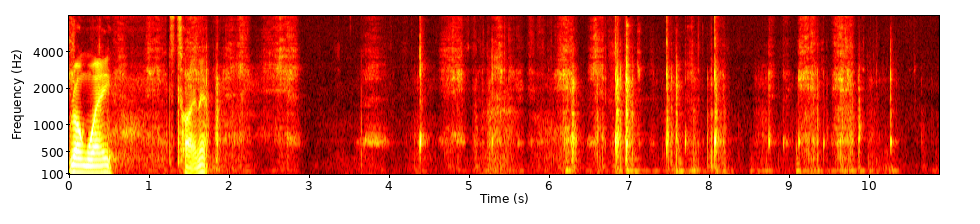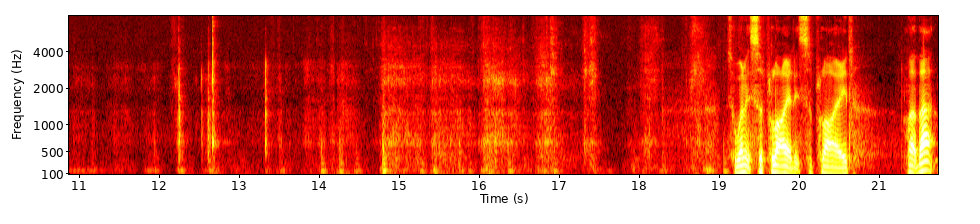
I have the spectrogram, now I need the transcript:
wrong way to tighten it. So when it's supplied, it's supplied like that,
